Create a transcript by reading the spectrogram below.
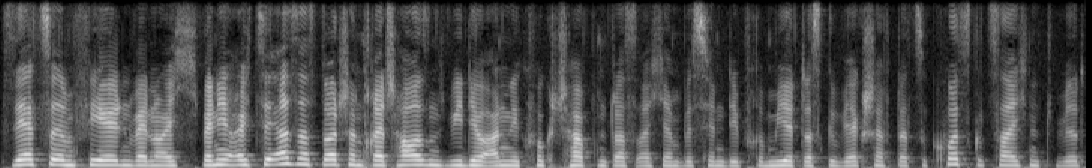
sehr zu empfehlen, wenn euch, wenn ihr euch zuerst das Deutschland 3000 Video angeguckt habt und das euch ein bisschen deprimiert, dass Gewerkschaft dazu kurz gezeichnet wird,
